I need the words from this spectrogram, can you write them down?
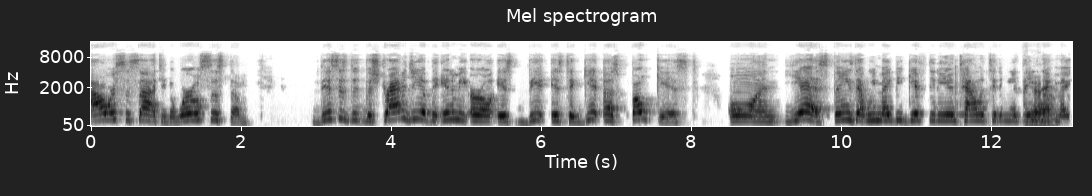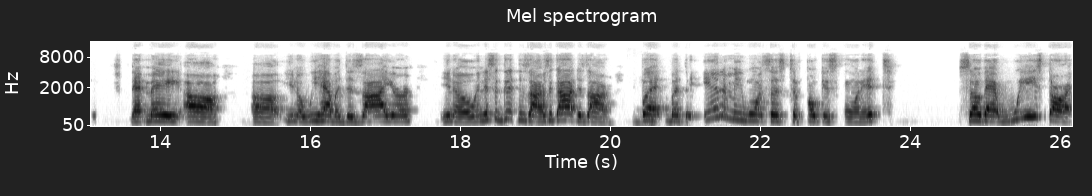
our society, the world system, this is the, the strategy of the enemy, Earl, is be, is to get us focused on yes, things that we may be gifted in, talented in, things Yeah. that may that may uh uh you know we have a desire, you know, and it's a good desire, it's a God desire. But but the enemy wants us to focus on it so that we start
